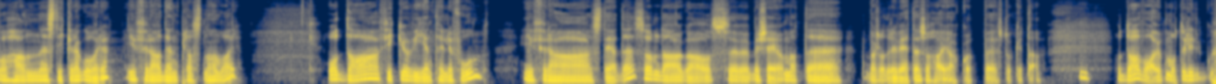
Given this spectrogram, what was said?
og han eh, stikker av gårde ifra den plassen han var. Og da fikk jo vi en telefon ifra stedet, som da ga oss eh, beskjed om at eh, bare så dere vet det, så har Jakob eh, stukket av. Mm. Og da var jo på en måte litt go-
